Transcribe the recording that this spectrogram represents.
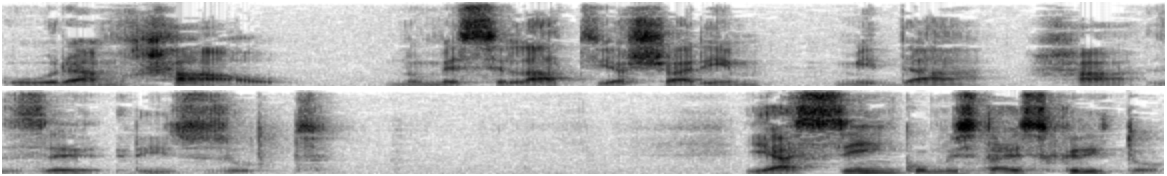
o Ramchal, no Mesilat Yasharim Midah HaZerizut. E assim como está escrito,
